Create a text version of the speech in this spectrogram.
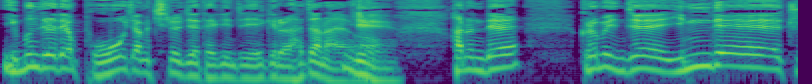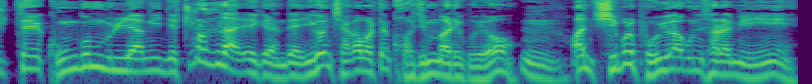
이분들에 대한 보호 장치를 이제 되게 이제 얘기를 하잖아요. 네. 하는데 그러면 이제 임대 주택 공급 물량이 이제 줄어든다 얘기하는데 이건 제가 볼 땐 거짓말이고요. 음. 아니 집을 보유하고 있는 사람이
